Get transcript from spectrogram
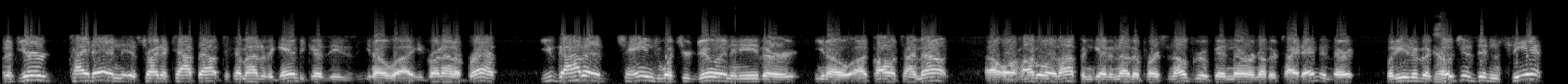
But if your tight end is trying to tap out to come out of the game because he's you know uh, he's run out of breath, you got to change what you're doing and either you know uh, call a timeout uh, or huddle it up and get another personnel group in there or another tight end in there. But either the coaches didn't see it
